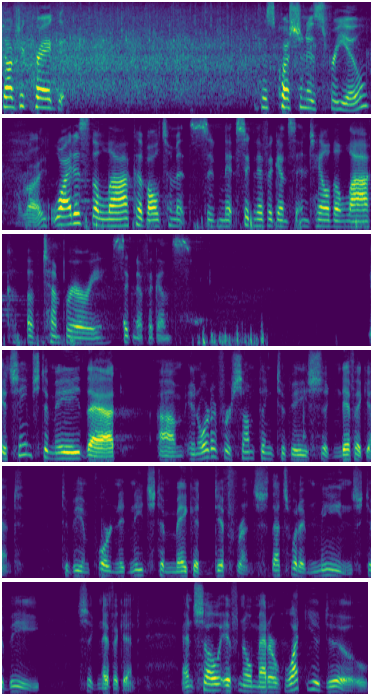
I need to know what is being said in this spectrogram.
Dr. Craig, this question is for you. Right. Why does the lack of ultimate significance entail the lack of temporary significance? It seems to me that um, in order for something to be significant, to be important, it needs to make a difference. That's what it means to be significant. And so, if no matter what you do,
